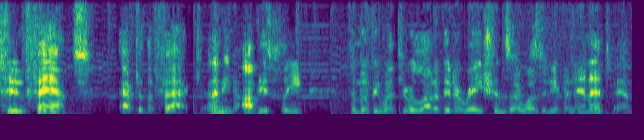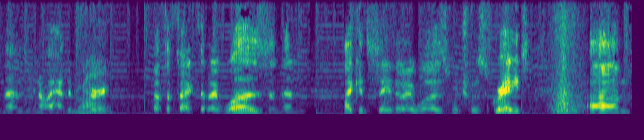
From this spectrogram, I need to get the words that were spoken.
to fans after the fact. And I mean, obviously, the movie went through a lot of iterations. I wasn't even in it, and then you know I had to be right. very about the fact that I was, and then I could say that I was, which was great. Um,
